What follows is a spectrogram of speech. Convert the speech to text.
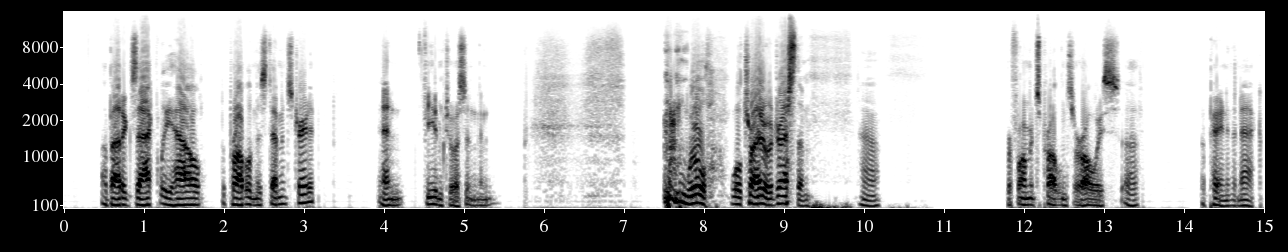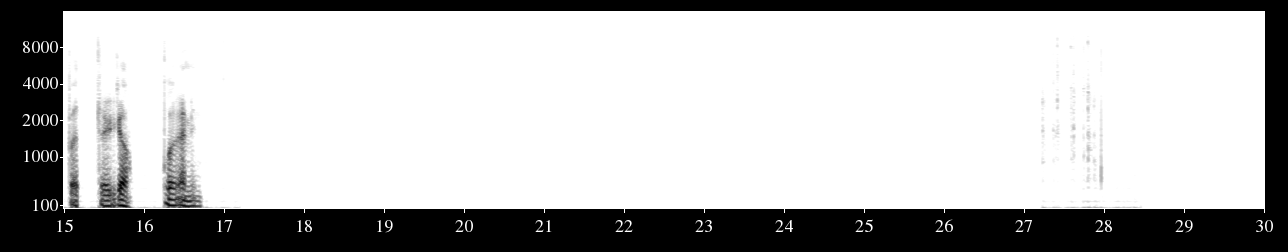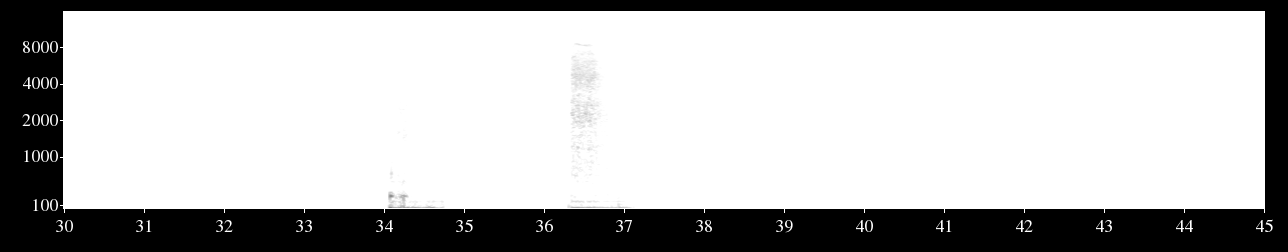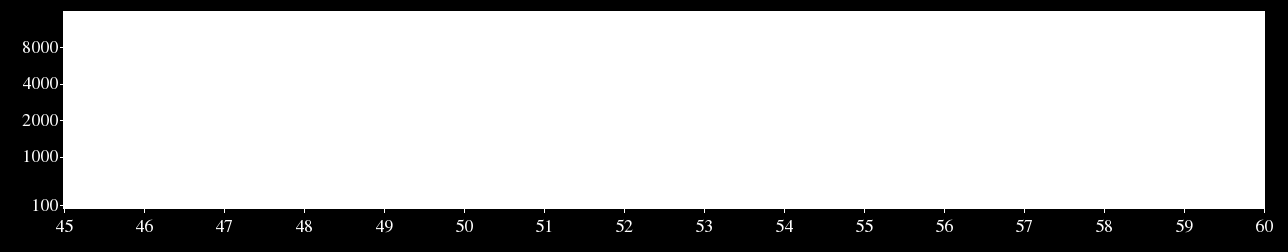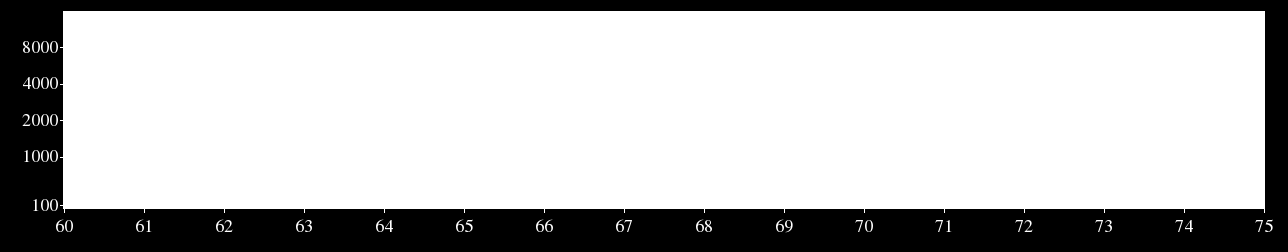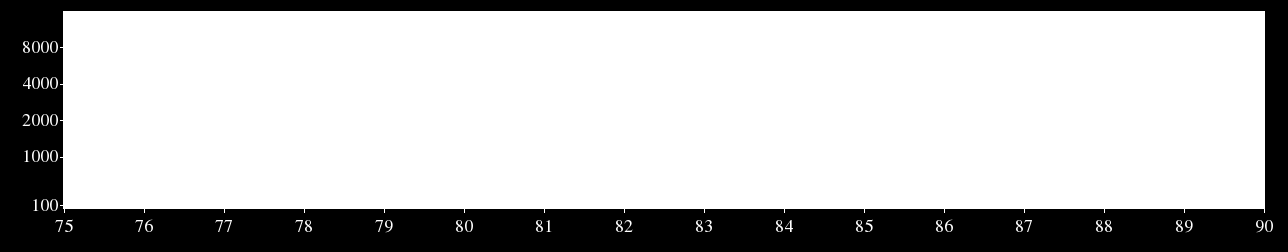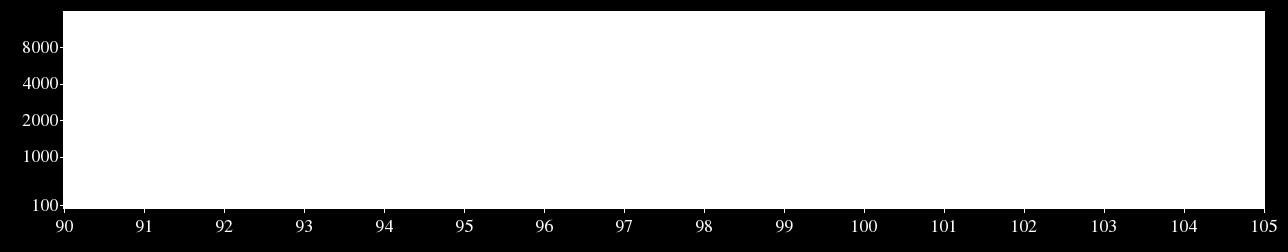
about exactly how the problem is demonstrated and feed them to us and then we'll we'll try to address them. Uh, performance problems are always uh, a pain in the neck but there you go. Well, I mean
